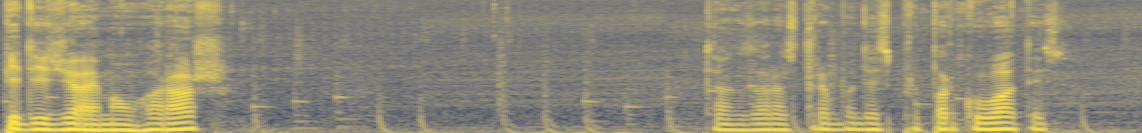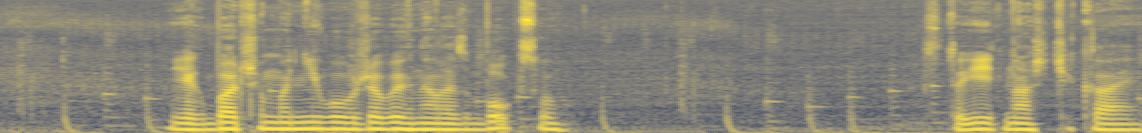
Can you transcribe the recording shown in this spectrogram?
Під'їжджаємо в гараж. Так, зараз треба десь припаркуватись. Як бачимо, Ніву вже вигнали з боксу. Стоїть нас чекає.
